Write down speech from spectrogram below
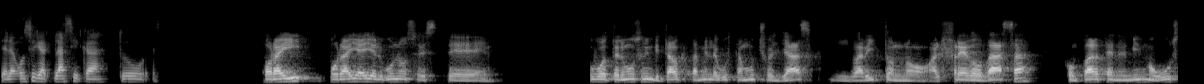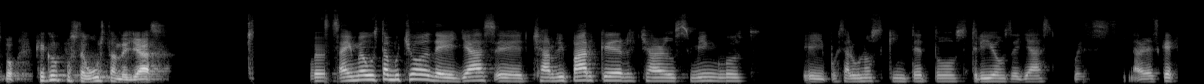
de la música clásica. Tú... Por ahí, por ahí hay algunos, este, hubo, tenemos un invitado que también le gusta mucho el jazz, el barítono Alfredo Daza, comparten el mismo gusto. ¿Qué grupos te gustan de jazz? Pues a mí me gusta mucho de jazz eh, Charlie Parker, Charles Mingus y pues algunos quintetos, tríos de jazz. Pues la verdad es que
